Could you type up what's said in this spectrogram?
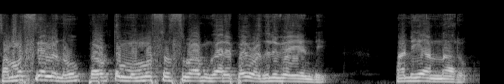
సమస్యలను ప్రవక్త ముహమ్మద్ గారిపై వదిలివేయండి అని అన్నారు.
